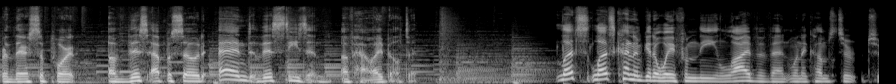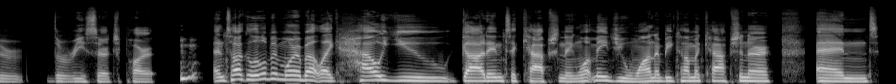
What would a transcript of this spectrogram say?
for their support of this episode and this season of How I Built It. Let's let's kind of get away from the live event when it comes to to the research part. And talk a little bit more about like how you got into captioning, what made you want to become a captioner and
